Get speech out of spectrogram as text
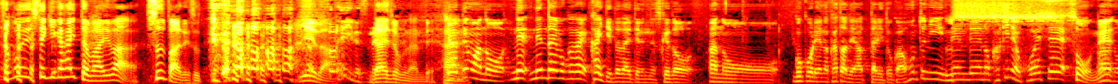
そこで指摘が入った場合は、スーパーですって 言えば、それいいですね大丈夫なんで。いや、でもあの、ね、年代も書いていただいてるんですけど、あのーご高齢の方であったりとか、本当に年齢の垣根を超えて、そうねあの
